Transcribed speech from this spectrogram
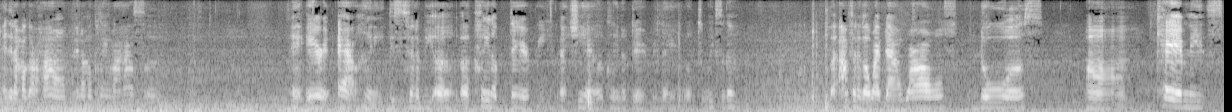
And then I'm gonna go home and I'm gonna clean my house up and air it out, honey. This is gonna be a, a cleanup therapy. Like she had her cleanup therapy like what two weeks ago. But I'm finna go wipe down walls, doors, um, cabinets.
